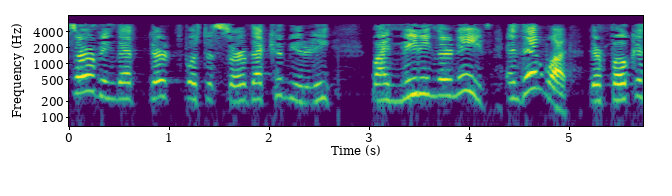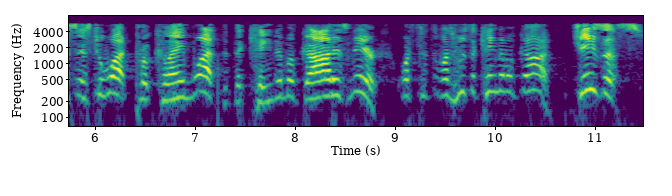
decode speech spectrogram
serving that, they're supposed to serve that community by meeting their needs. And then what? Their focus is to what? Proclaim what? That the kingdom of God is near. What's the, what, who's the kingdom of God? Jesus.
